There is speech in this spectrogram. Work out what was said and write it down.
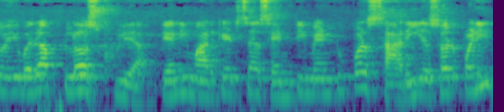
તો એ બધા પ્લસ ખુલ્યા. તેની માર્કેટ્સના સેન્ટિમેન્ટ ઉપર સારી અસર પડી.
